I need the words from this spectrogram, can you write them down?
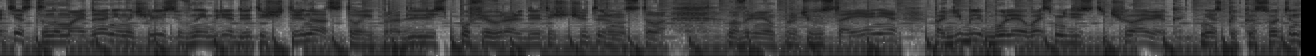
протесты на Майдане начались в ноябре 2013 и продлились по февраль 2014. Во время противостояния погибли более 80 человек, несколько сотен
